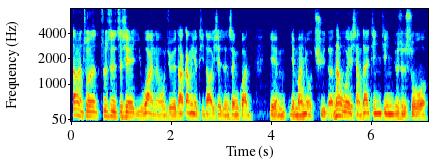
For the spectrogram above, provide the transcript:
当然，除了就是这些以外呢，我觉得他刚刚有提到一些人生观，也也蛮有趣的。那我也想再听听，就是说，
